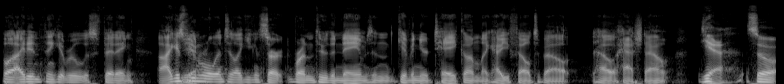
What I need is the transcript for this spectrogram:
but I didn't think it really was fitting. Uh, I guess we can roll into like you can start running through the names and giving your take on like how you felt about how it hashed out. Yeah, so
